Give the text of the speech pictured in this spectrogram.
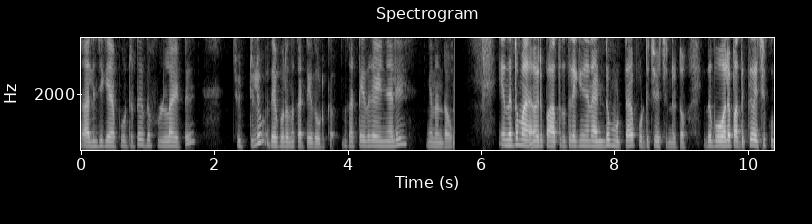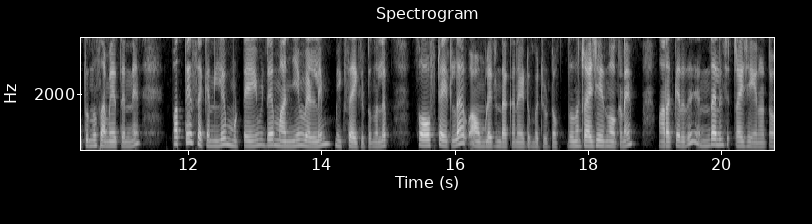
കാലിഞ്ച് ഗ്യാപ്പ് വിട്ടിട്ട് ഇത് ഫുള്ളായിട്ട് ചുറ്റിലും ഇതേപോലെ ഒന്ന് കട്ട് ചെയ്ത് കൊടുക്കാം കട്ട് ചെയ്ത് കഴിഞ്ഞാൽ ഇങ്ങനെ ഉണ്ടാവും. എന്നിട്ട് ഒരു പാത്രത്തിലേക്ക് ഞാൻ രണ്ട് മുട്ട പൊട്ടിച്ച് വെച്ചിട്ടുണ്ട് കേട്ടോ ഇതുപോലെ പതുക്കെ വെച്ച് കുത്തുന്ന സമയത്ത് തന്നെ പത്തേ സെക്കൻഡിൽ മുട്ടയും ഇത് മഞ്ഞയും വെള്ളയും മിക്സ് ആയി കിട്ടും. നല്ല സോഫ്റ്റ് ആയിട്ടുള്ള ഓംലേറ്റ് ഉണ്ടാക്കാനായിട്ടും പറ്റും കേട്ടോ ഇതൊന്ന് ട്രൈ ചെയ്ത് നോക്കണേ. മറക്കരുത്. എന്തായാലും ട്രൈ ചെയ്യണം കേട്ടോ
